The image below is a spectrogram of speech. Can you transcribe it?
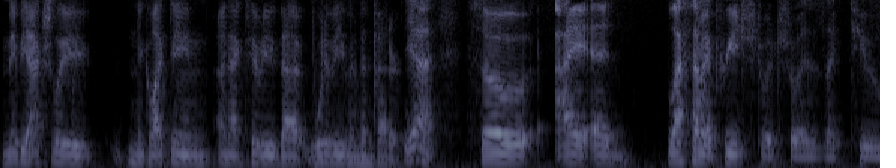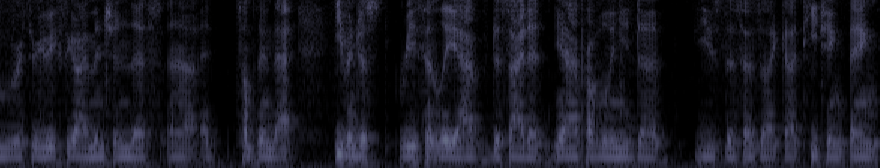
maybe actually neglecting an activity that would have even been better? Yeah. So I had last time I preached, which was like two or three weeks ago, I mentioned this. Uh, it's something that even just recently I've decided, yeah, I probably need to use this as like a teaching thing.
